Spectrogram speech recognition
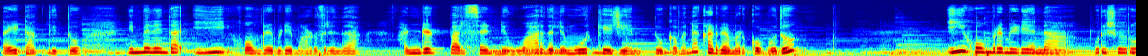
ಟೈಟ್ ಆಗ್ತಿತ್ತು. ಇನ್ಮೇಲಿಂದ ಈ ಹೋಮ್ ರೆಮಿಡಿ ಮಾಡೋದ್ರಿಂದ ಹಂಡ್ರೆಡ್ ಪರ್ಸೆಂಟ್ ನೀವು ವಾರದಲ್ಲಿ ಮೂರು ಕೆ ಜಿಯನ್ನು ತೂಕವನ್ನು ಕಡಿಮೆ ಮಾಡ್ಕೋಬೋದು. ಈ ಹೋಮ್ ರೆಮಿಡಿಯನ್ನು ಪುರುಷರು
